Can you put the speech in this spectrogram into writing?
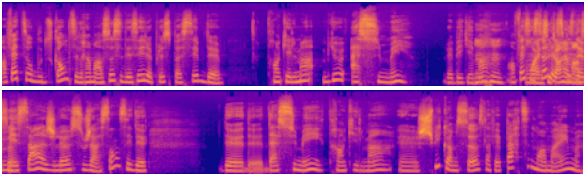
en fait, au bout du compte, c'est vraiment ça, c'est d'essayer le plus possible de tranquillement mieux assumer le bégaiement. Mhm. En fait, c'est Ouais, ça l'espèce de ça. message sous-jacent, c'est de de- de- d'assumer tranquillement. euh, je suis comme ça, ça fait partie de moi-même.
